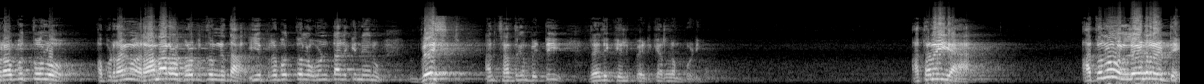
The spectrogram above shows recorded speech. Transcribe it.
ప్రభుత్వంలో అప్పుడు రంగ రామారావు ప్రభుత్వం కదా ఈ ప్రభుత్వంలో ఉండటానికి నేను వేస్ట్ అని సంతకం పెట్టి రైలుకి వెళ్ళిపోయాడు కెరళంపొడి అతనయ్యా అతను లీడర్ అంటే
